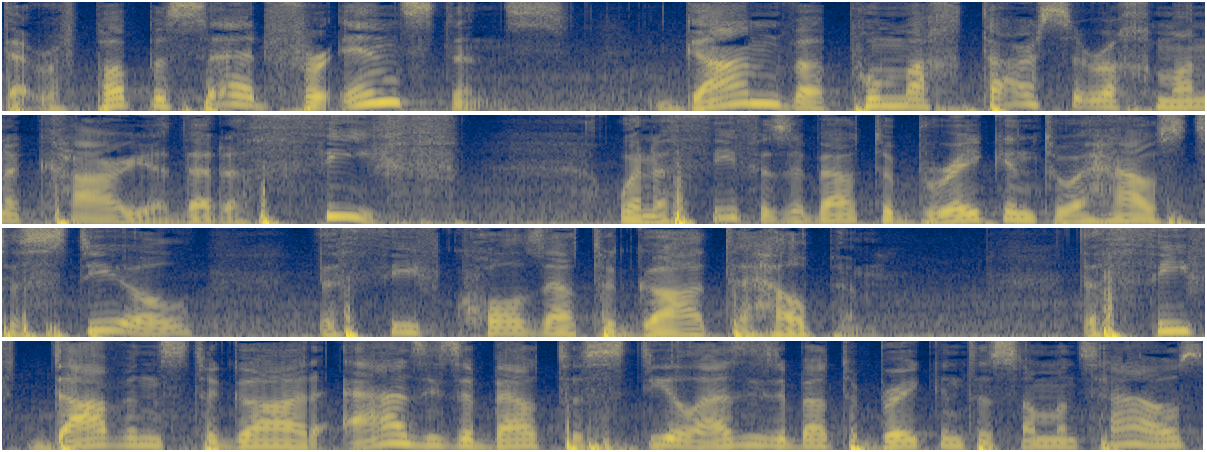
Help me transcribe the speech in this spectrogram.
that Rav Papa said, for instance, Ganva pumachtar karya, that a thief When a thief is about to break into a house to steal, the thief calls out to God to help him. The thief davens to God as he's about to steal, as he's about to break into someone's house.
